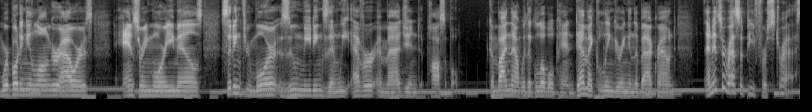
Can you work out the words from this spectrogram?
We're putting in longer hours, answering more emails, sitting through more Zoom meetings than we ever imagined possible. Combine that with a global pandemic lingering in the background, and it's a recipe for stress.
